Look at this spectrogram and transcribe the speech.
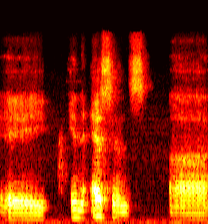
a, in essence, uh,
